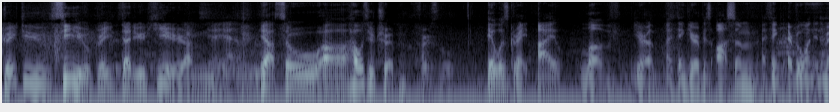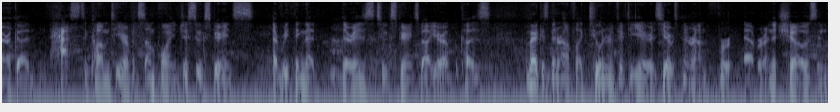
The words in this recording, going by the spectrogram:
great to see you. Great that you're here. I'm, Yeah, yeah. yeah. So, uh, how was your trip? First of all. It was great. I love Europe. I think Europe is awesome. I think everyone in America has to come to Europe at some point just to experience everything that there is to experience about Europe because America's been around for like 250 years. Europe's been around forever and it shows in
